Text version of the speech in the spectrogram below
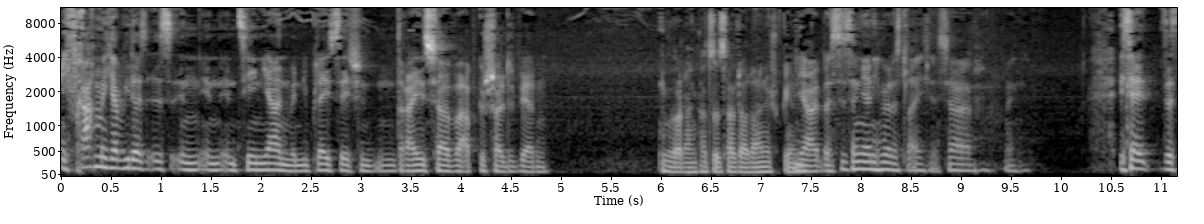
ich frage mich ja, wie das ist in, in, in zehn Jahren, wenn die PlayStation 3 Server abgeschaltet werden. Ja, dann kannst du es halt alleine spielen. Ja, das ist dann ja nicht mehr das Gleiche. Ist ja, ist ja das,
